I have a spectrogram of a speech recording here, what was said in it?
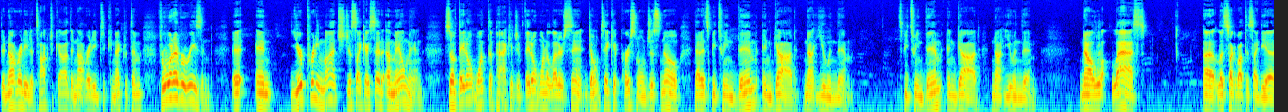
They're not ready to talk to God, they're not ready to connect with Him for whatever reason. It, and you're pretty much, just like I said, a mailman. So if they don't want the package, if they don't want a letter sent, don't take it personal. Just know that it's between them and God, not you and them. It's between them and God, not you and them. Now, last, uh, let's talk about this idea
